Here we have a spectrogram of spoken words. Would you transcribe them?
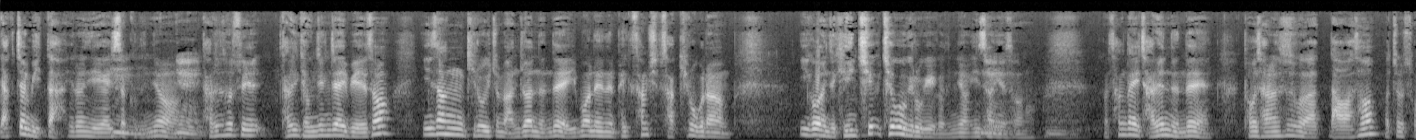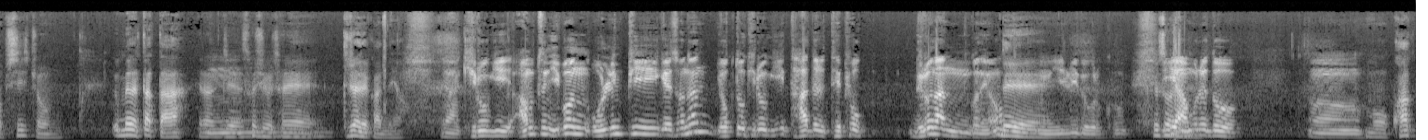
약점이 있다 이런 얘기가 있었거든요. 음, 예. 다른 선수 다른 경쟁자에 비해서 인상 기록이 좀 안 좋았는데 이번에는 134kg 이거 이제 개인 최, 고 기록이거든요. 인상에서 네. 음. 상당히 잘했는데 더 잘하는 선수가 나, 와서 어쩔 수 없이 좀 은메달 땄다 이런 이제 음. 소식을 전해 드려야 될 것 같네요. 야, 기록이 아무튼 이번 올림픽에서는 역도 기록이 다들 대표 늘어난 거네요. 네. 음, 1, 2도 그렇고. 그래서 이게 아무래도 어 뭐 과학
